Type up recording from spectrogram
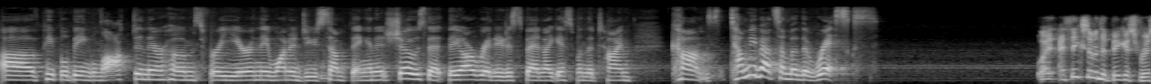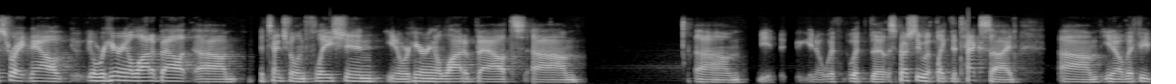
of people being locked in their homes for a year and they want to do something. And it shows that they are ready to spend, I guess, when the time comes. Tell me about some of the risks well, I think some of the biggest risks right now, you know, we're hearing a lot about um, potential inflation. You know, we're hearing a lot about, um, um, you, you, know, with with the especially with like the tech side. Um, you know, if you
